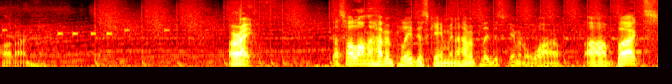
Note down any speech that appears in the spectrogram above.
Hold on. Alright. That's how long I haven't played this game, and I haven't played this game in a while. Uh, but...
